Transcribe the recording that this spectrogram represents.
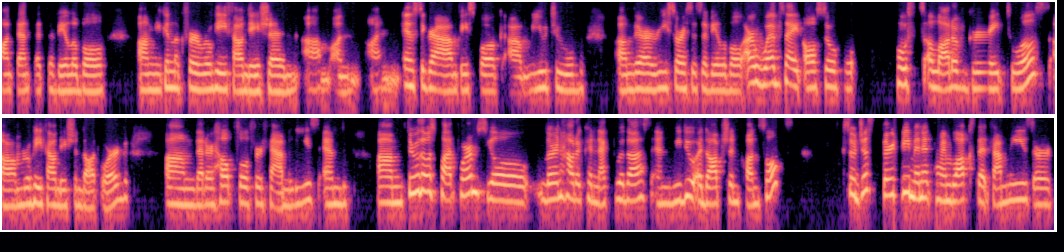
content that's available. Um, you can look for Rohi Foundation um, on on Instagram, Facebook, um, YouTube. Um, there are resources available. Our website also ho- hosts a lot of great tools, um, rohifoundation.org, um, that are helpful for families. And um, through those platforms, you'll learn how to connect with us. And we do adoption consults. So just 30 minute time blocks that families or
